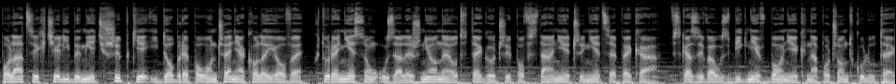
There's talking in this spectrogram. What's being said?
Polacy chcieliby mieć szybkie i dobre połączenia kolejowe, które nie są uzależnione od tego, czy powstanie, czy nie CPK, wskazywał Zbigniew Boniek na początku lutego.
